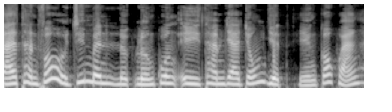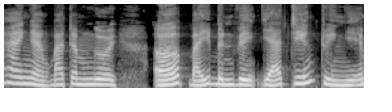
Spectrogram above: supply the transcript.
Tại thành phố Hồ Chí Minh, lực lượng quân y tham gia chống dịch hiện có khoảng 2.300 người ở 7 bệnh viện giả chiến truyền nhiễm,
